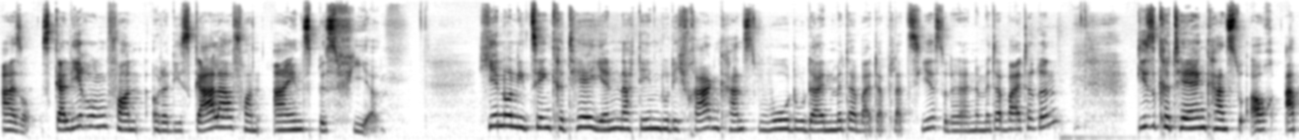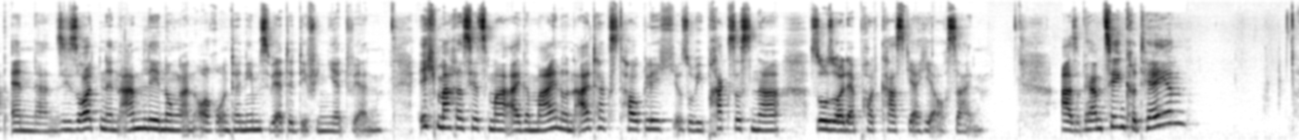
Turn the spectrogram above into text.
Also Skalierung von oder die Skala von 1 bis 4. Hier nun die 10 Kriterien, nach denen du dich fragen kannst, wo du deinen Mitarbeiter platzierst oder deine Mitarbeiterin. Diese Kriterien kannst du auch abändern. Sie sollten in Anlehnung an eure Unternehmenswerte definiert werden. Ich mache es jetzt mal allgemein und alltagstauglich sowie praxisnah. So soll der Podcast ja hier auch sein. Also, wir haben zehn Kriterien.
